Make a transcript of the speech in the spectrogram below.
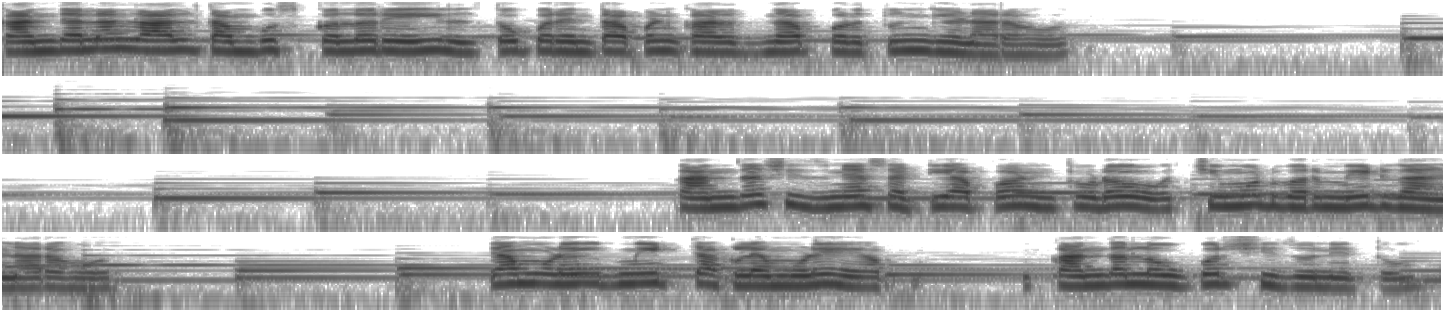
कांद्याला लाल तांबूस कलर येईल तोपर्यंत आपण कांदा परतून घेणार आहोत. कांदा शिजण्यासाठी आपण थोडं चिमूटभर मीठ घालणार आहोत. त्यामुळे मीठ टाकल्यामुळे कांदा लवकर शिजून येतो.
